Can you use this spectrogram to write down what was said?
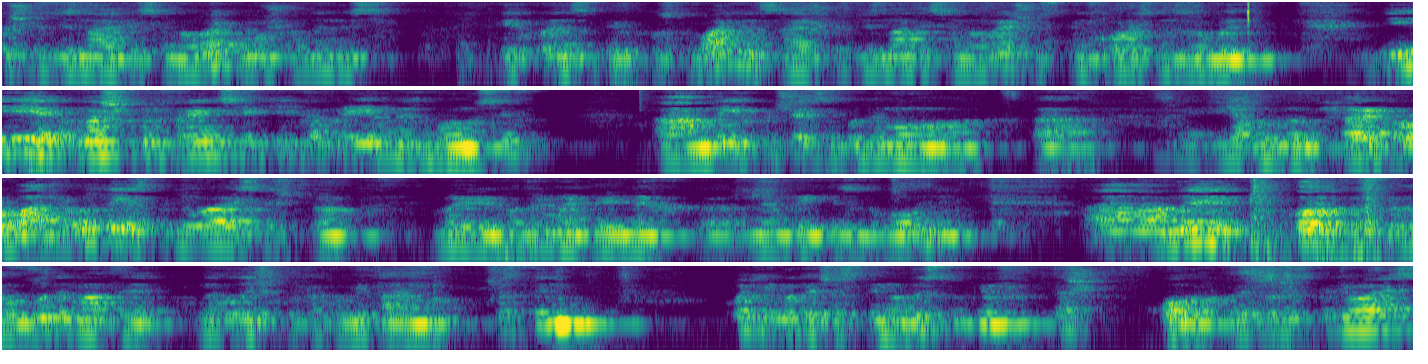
ви щось дізнаєтеся нове, тому що один із таких принципів пластування це щось дізнатися нове, щось тим корисне зробити. І в нашій конференції кілька приємних бонусів. Ми їх по черзі будемо, е, я буду перепроваджувати. Я сподіваюся, що ви отримаєте від них е, неабиякі задоволення. Ми коротко скажу, будемо мати невеличку таку вітальну частину. Потім буде частина виступів, теж коротко, я дуже сподіваюся,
